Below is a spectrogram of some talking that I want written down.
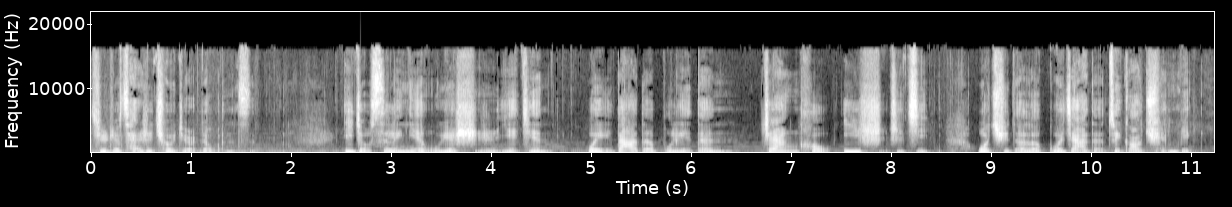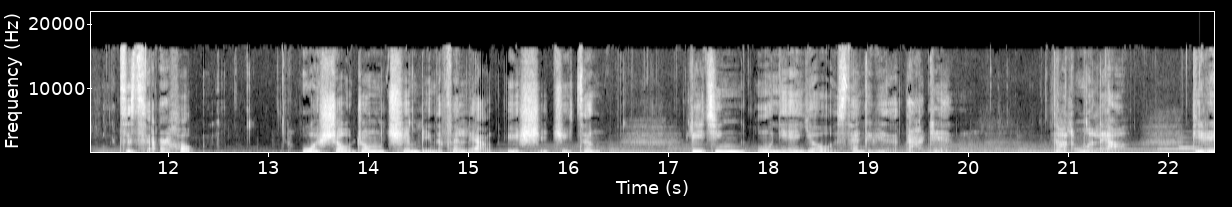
其实这才是丘吉尔的文字。一九四零年五月十日夜间，伟大的不列颠战后伊始之际，我取得了国家的最高权柄。自此而后，我手中权柄的分量与日俱增。历经五年又三个月的大战，到了末了，敌人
